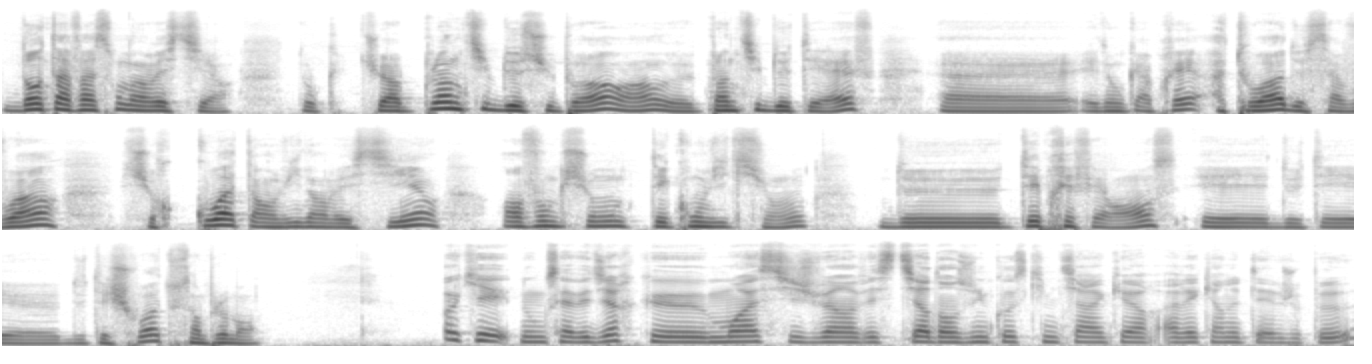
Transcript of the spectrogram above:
dans ta façon d'investir. Donc tu as plein de types de supports, hein, euh, plein de types de TF, euh, et donc après, à toi de savoir sur quoi tu as envie d'investir en fonction de tes convictions, de tes préférences et de tes, euh, de tes choix, tout simplement. Ok, donc ça veut dire que moi, si je veux investir dans une cause qui me tient à cœur avec un ETF, je peux.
